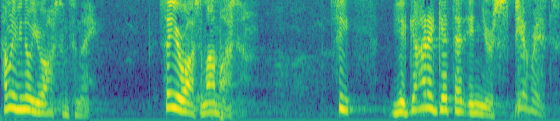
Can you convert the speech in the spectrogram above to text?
How many of you know you're awesome tonight? Say you're awesome. I'm awesome. See, you got to get that in your spirit.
